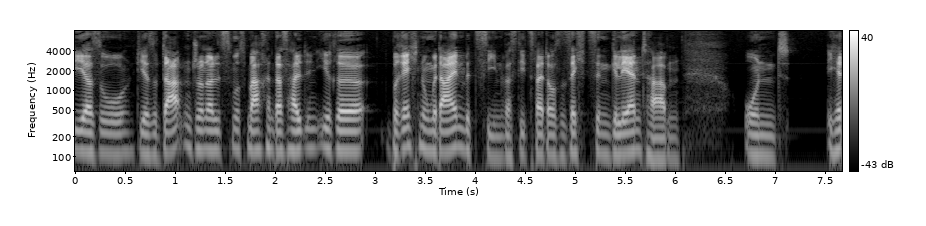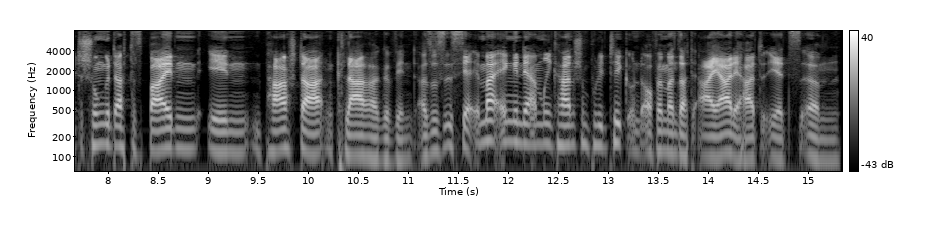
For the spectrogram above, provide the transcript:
die ja so, die ja so Datenjournalismus machen, das halt in ihre Berechnung mit einbeziehen, was die 2016 gelernt haben. Und ich hätte schon gedacht, dass Biden in ein paar Staaten klarer gewinnt. Also es ist ja immer eng in der amerikanischen Politik und auch wenn man sagt, ah ja, der hat jetzt ähm,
